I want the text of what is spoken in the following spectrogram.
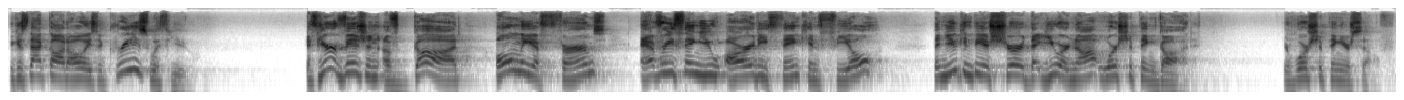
because that God always agrees with you. If your vision of God only affirms everything you already think and feel, then you can be assured that you are not worshiping God. You're worshiping yourself.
